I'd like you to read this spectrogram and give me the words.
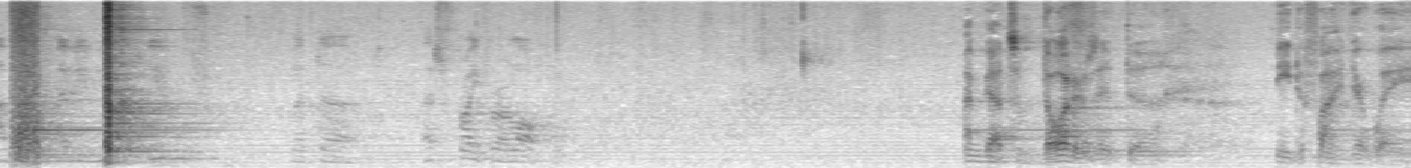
I've maybe met funerals, but uh, let's pray for our lost people. I've got some daughters that uh, need to find their way.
